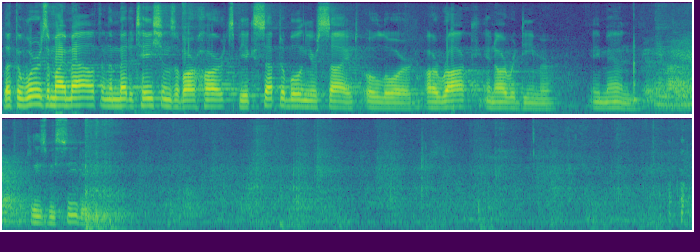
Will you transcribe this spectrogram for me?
Let the words of my mouth and the meditations of our hearts be acceptable in your sight, O Lord, our rock and our redeemer. Amen. Amen. Please be seated.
